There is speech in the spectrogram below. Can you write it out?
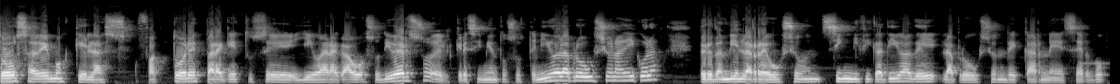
Todos sabemos que los factores para que esto se llevara a cabo son diversos, el crecimiento sostenido de la producción avícola, pero también la reducción significativa de la producción de carne de cerdo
